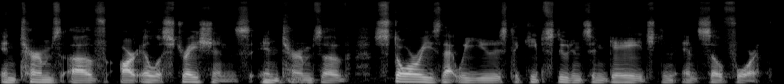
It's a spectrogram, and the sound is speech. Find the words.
in terms of our illustrations, in mm-hmm. terms of stories that we use to keep students engaged and, and so forth.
